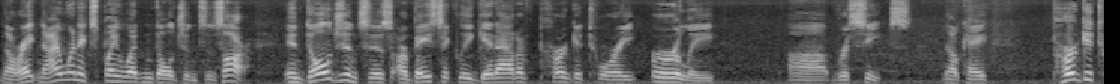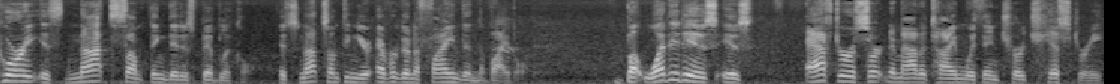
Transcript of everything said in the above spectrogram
Now, right now, I want to explain what indulgences are. Indulgences are basically get out of purgatory early uh, receipts. Okay? Purgatory is not something that is biblical, it's not something you're ever going to find in the Bible. But what it is, is after a certain amount of time within church history,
